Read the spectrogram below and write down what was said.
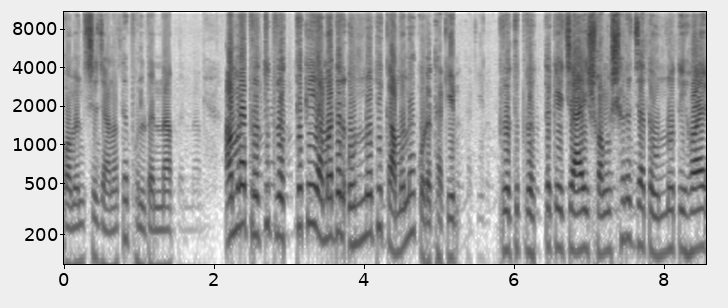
কমেন্টসে জানাতে ভুলবেন না। আমরা প্রতি প্রত্যেকেই আমাদের উন্নতি কামনা করে থাকি। প্রতি প্রত্যেকেই চাই সংসারের যাতে উন্নতি হয়,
